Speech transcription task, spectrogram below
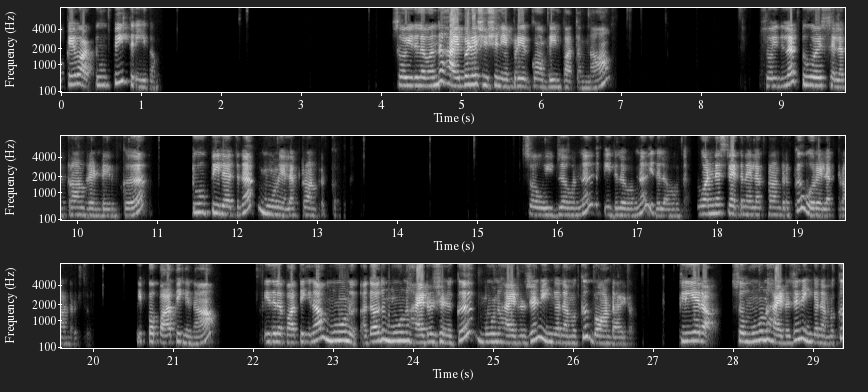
ஓகேவா டூ பி த்ரீ தான். ஸோ இதுல வந்து ஹைபிரிடைசேஷன் எப்படி இருக்கும் அப்படின்னு பார்த்தோம்னா ஸோ இதுல டூ எஸ் எலக்ட்ரான் ரெண்டு இருக்கு. டூ பில எத்தனை? மூணு எலக்ட்ரான் இருக்கு. ஸோ இதுல ஒண்ணு இதுல ஒண்ணு இதுல ஒண்ணு. ஒன் எஸ்ல எத்தனை எலக்ட்ரான் இருக்கு? ஒரு எலக்ட்ரான் இருக்கு. இப்ப பாத்தீங்கன்னா இதுல பாத்தீங்கன்னா மூணு அதாவது மூணு ஹைட்ரஜனுக்கு மூணு ஹைட்ரஜன் இங்க நமக்கு பாண்ட் ஆயிடும். கிளியரா ஸோ மூணு ஹைட்ரஜன் இங்க நமக்கு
